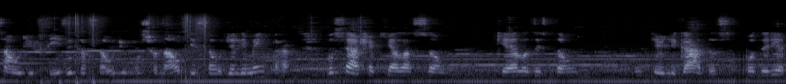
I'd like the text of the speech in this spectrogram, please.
saúde física, saúde emocional e saúde alimentar. Você acha que elas são, que elas estão interligadas? Poderia.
